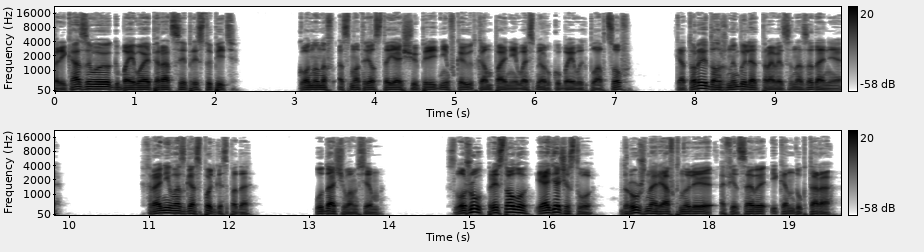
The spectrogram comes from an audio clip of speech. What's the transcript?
«Приказываю к боевой операции приступить». Кононов осмотрел стоящую перед ним в кают-компании восьмерку боевых пловцов, которые должны были отправиться на задание. «Храни вас Господь, господа! Удачи вам всем!» «Служу престолу и отечеству!» Дружно рявкнули офицеры и кондуктора.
